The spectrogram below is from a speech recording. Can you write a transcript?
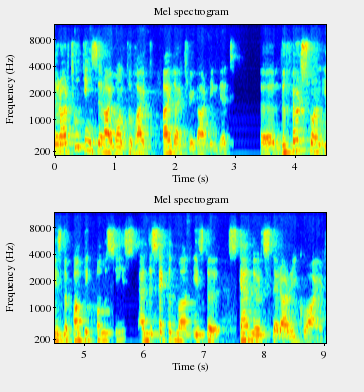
There are two things that I want to highlight regarding that. Um, the first one is the public policies, and the second one is the standards that are required.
